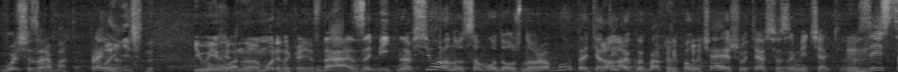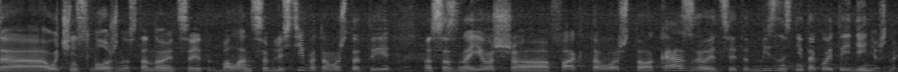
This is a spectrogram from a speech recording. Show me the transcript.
больше зарабатывать. Правильно? Логично. И уехать вот. на море наконец. -то. Да, забить на все, оно само должно работать, а да. ты такой бабки получаешь, и у тебя все замечательно. Mm-hmm. Здесь а, очень сложно становится этот баланс соблюсти, потому что ты осознаешь а, факт того, что оказывается этот бизнес не такой-то и денежный.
